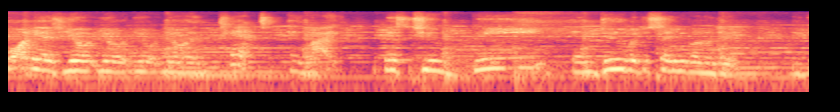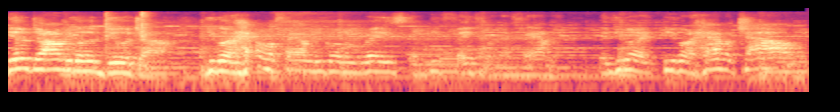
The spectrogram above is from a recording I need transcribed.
point is your, your, your, your intent in life is to be and do what you say you're gonna do. You get a job, you're gonna do a job. You're gonna have a family, you're gonna raise and be faithful in that family. If you're gonna you're gonna have a child,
